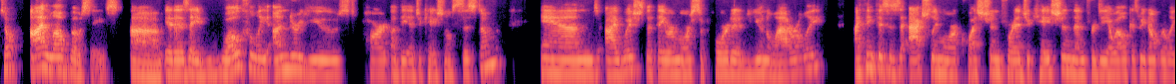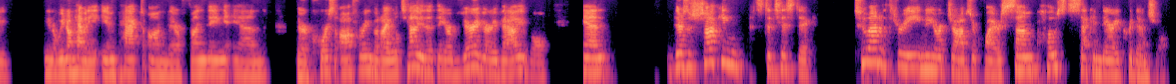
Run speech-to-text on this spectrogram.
So I love BOCES. Um, it is a woefully underused part of the educational system. And I wish that they were more supported unilaterally. I think this is actually more a question for education than for DOL because we don't really, you know, we don't have any impact on their funding and their course offering. But I will tell you that they are very, very valuable. And there's a shocking statistic two out of three New York jobs require some post secondary credential.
